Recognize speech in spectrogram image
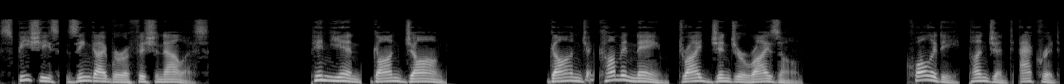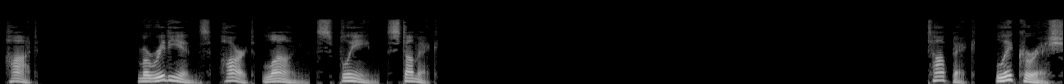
Species, Zingiber officinalis. Pinyin, Ganjiang Ganj common name, dried ginger rhizome. Quality, pungent acrid, hot. Meridians, heart, lung, spleen, stomach. Licorice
